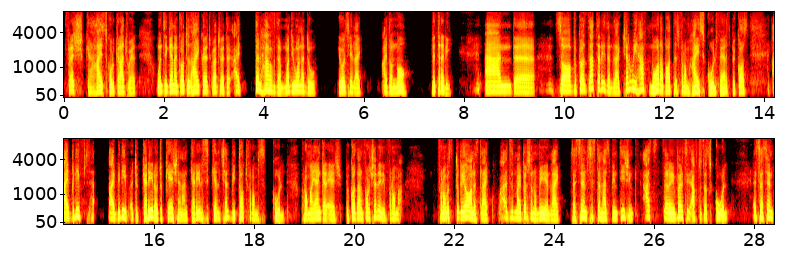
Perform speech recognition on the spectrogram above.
fresh high school graduate when they're gonna go to the high school graduate i tell half of them what do you want to do he will say like i don't know literally and uh, so because that's the reason like shall we have more about this from high school first because i believe I believe uh, to career education and career skills shall be taught from school, from a younger age. Because unfortunately, from from to be honest, like this is my personal opinion, like the same system has been teaching at the university after the school. It's the same.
